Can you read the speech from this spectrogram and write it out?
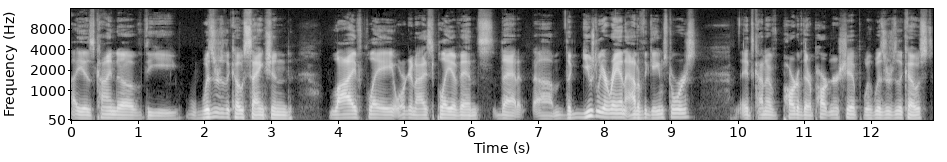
is kind of the Wizards of the Coast sanctioned live play, organized play events that um, the usually are ran out of the game stores. It's kind of part of their partnership with Wizards of the Coast.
